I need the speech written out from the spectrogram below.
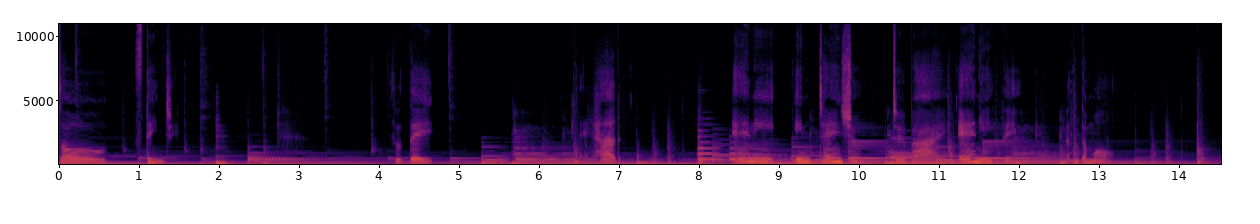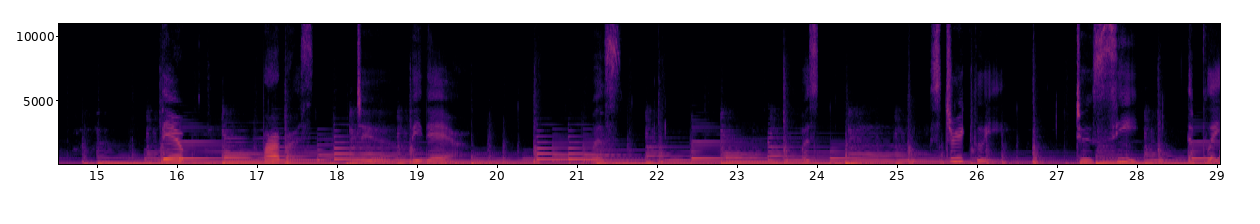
so stingy. So they had any intention to buy anything at the mall. Their purpose to be there was was strictly to see the place,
